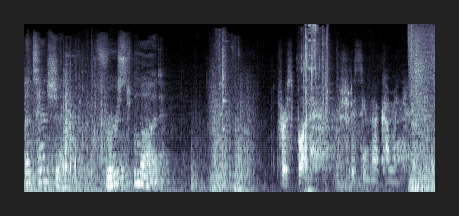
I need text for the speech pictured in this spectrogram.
Attention. First blood. First blood. Should have seen that coming.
